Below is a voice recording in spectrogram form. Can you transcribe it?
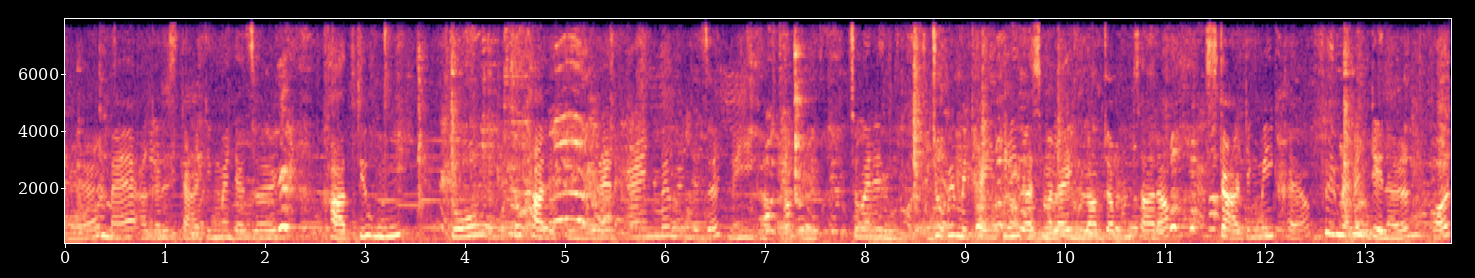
है। मैं अगर स्टार्टिंग में डेजर्ट खाती हूँ तो तो खा लेती हूँ। में मैं डेजर्ट नहीं खा पाती हूँ। सो मैंने जो भी मिठाई थी रसमलाई गुलाब जामुन सारा स्टार्टिंग में ही खाया। फिर मैंने डिनर और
